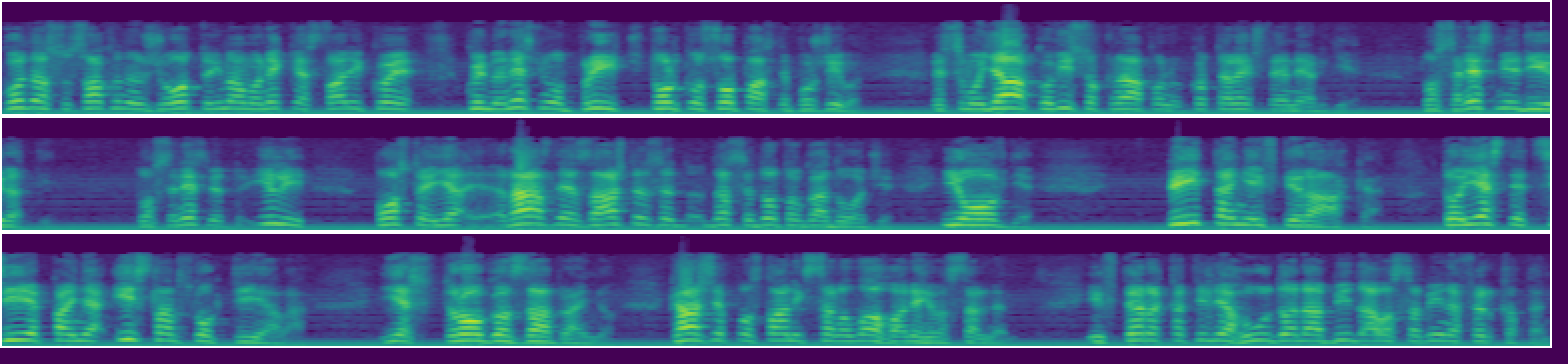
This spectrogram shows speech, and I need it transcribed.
kod nas u svakodnevnom životu imamo neke stvari koje, kojima ne smijemo prići, toliko su opasne po život. Recimo jako visok napon kod električne energije. To se ne smije dirati. To se ne smije, ili postoje razne zaštite da se do toga dođe. I ovdje, pitanje iftiraka, to jeste cijepanja islamskog tijela, je strogo zabrajno. Kaže poslanik sallallahu alejhi ve sellem: "Iftarakat al-yahud ala bid'a wa sabina firqatan,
